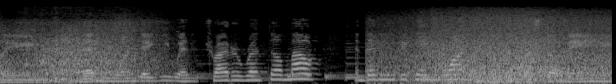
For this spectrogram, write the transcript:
Lane. Then one day he went and tried to rent them out, and then he became one with the first domain.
